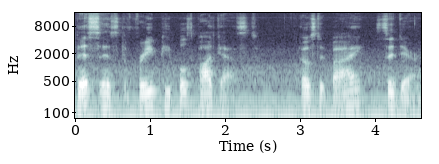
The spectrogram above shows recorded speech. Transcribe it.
This is the Free People's Podcast, hosted by Sidarin.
